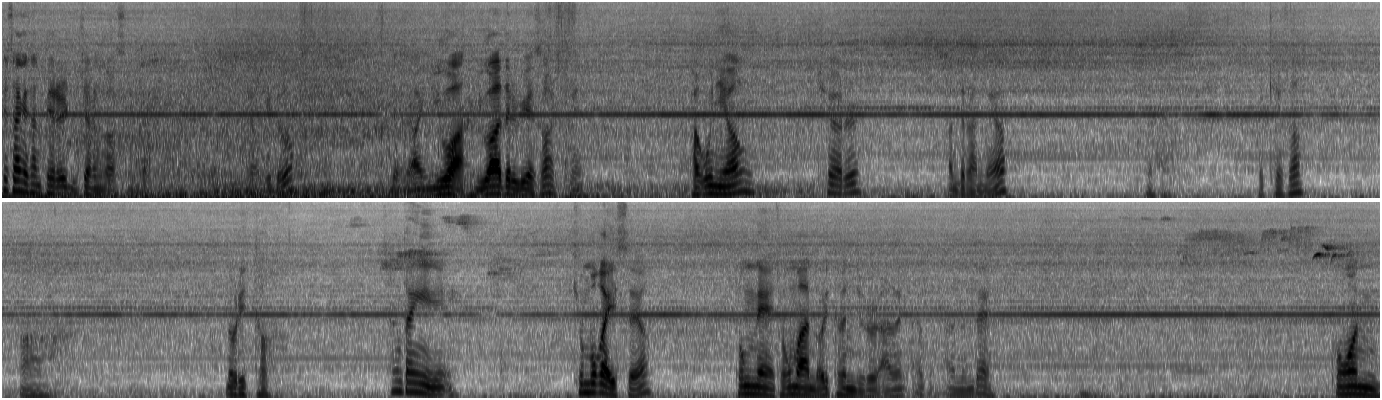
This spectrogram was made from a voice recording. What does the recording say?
최상의 상태를 유지하는 것 같습니다. 여기도 네, 아, 유아 유아들을 위해서 이렇게 바구니형 체어를 만들어놨네요. 네, 이렇게 해서 어, 놀이터 상당히 규모가 있어요. 동네 조그마한 놀이터인 줄을 아는데 공원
